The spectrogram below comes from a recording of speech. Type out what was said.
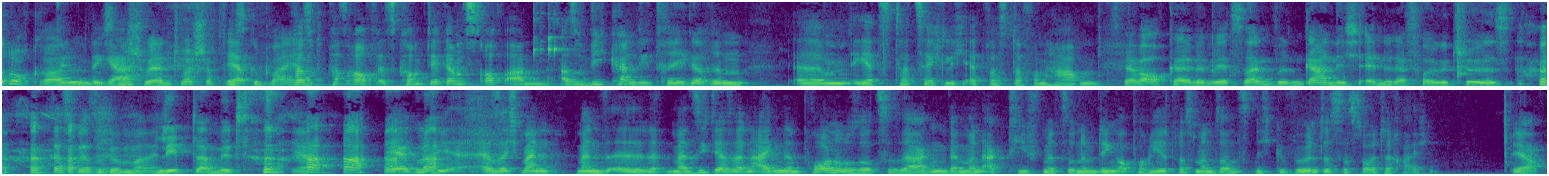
du Strap-on. doch gerade. Den- Du bist ja. nicht schwer enttäuscht, ich hab fast geweint. Pass, pass auf, es kommt ja ganz drauf an. Also wie kann die Trägerin ähm, jetzt tatsächlich etwas davon haben? Das wäre aber auch geil, wenn wir jetzt sagen würden, gar nicht. Ende der Folge. Tschüss. Das wäre so gemein. Lebt damit. Ja, ja gut, also ich meine, man, äh, man sieht ja seinen eigenen Porno sozusagen, wenn man aktiv mit so einem Ding operiert, was man sonst nicht gewöhnt ist, das sollte reichen. Ja,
